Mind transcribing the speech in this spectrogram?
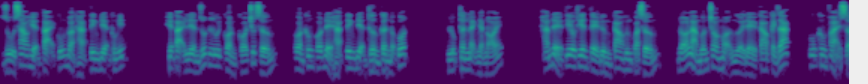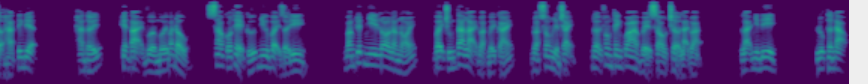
dù sao hiện tại cũng đoạt hạt tinh điện không ít. Hiện tại liền rút lui còn có chút sớm, còn không có để hạt tinh điện thường cần độ cốt. Lục thân lạnh nhạt nói, hắn để tiêu thiên tề đừng cao hơn quá sớm, đó là muốn cho mọi người để cao cảnh giác, cũng không phải sợ hạt tinh điện. Hắn thấy, hiện tại vừa mới bắt đầu, sao có thể cứ như vậy rời đi? Băng tuyết nhi lo lắng nói, vậy chúng ta lại đoạt mấy cái, đoạt xong liền chạy, đợi phong thanh qua về sau trở lại đoạt lại nhìn đi. Lục thần đạo,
